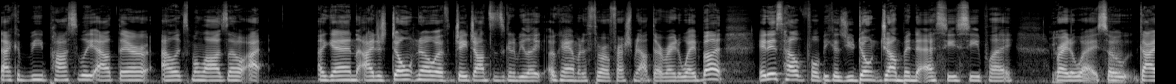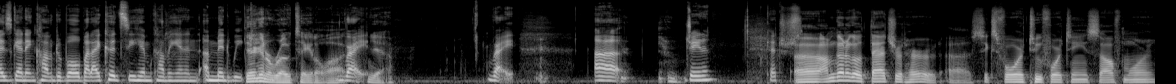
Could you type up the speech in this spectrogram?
that could be possibly out there. Alex Milazzo, I, again, I just don't know if Jay Johnson's going to be like, okay, I'm going to throw a freshman out there right away. But it is helpful because you don't jump into SEC play yeah. right away. So right. guys getting comfortable, but I could see him coming in a midweek. They're going to rotate a lot. Right. Yeah. Right. Uh, Jaden? Catchers. Uh, I'm gonna go Thatcher Hurd, uh, 6'4", 214, sophomore.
